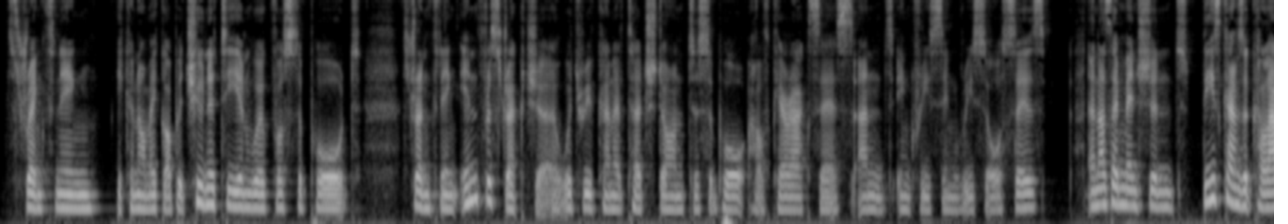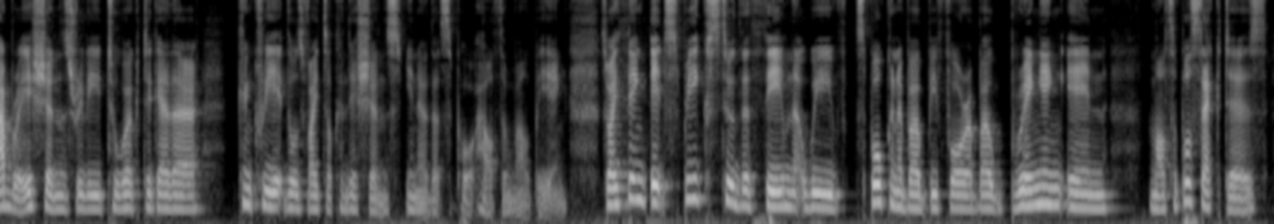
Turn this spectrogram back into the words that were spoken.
strengthening economic opportunity and workforce support, strengthening infrastructure, which we've kind of touched on to support healthcare access and increasing resources. And as I mentioned, these kinds of collaborations really to work together can create those vital conditions, you know, that support health and well-being. So I think it speaks to the theme that we've spoken about before about bringing in multiple sectors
